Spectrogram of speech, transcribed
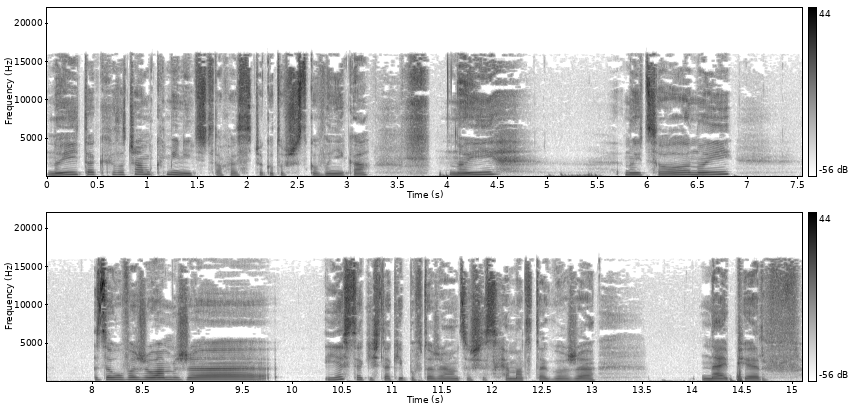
no i tak zaczęłam kminić trochę, z czego to wszystko wynika. No i no i co? No i zauważyłam, że jest jakiś taki powtarzający się schemat tego, że najpierw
